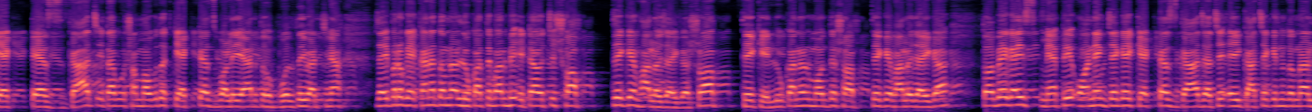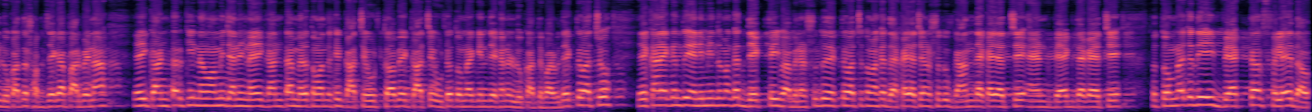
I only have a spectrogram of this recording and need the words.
ক্যাকটাস গাছ। এটা সম্ভবত ক্যাকটাস বলে আর তো বলতেই পারছি না। যাই পারো এখানে তোমরা লুকাতে পারবে, এটা হচ্ছে সব থেকে ভালো জায়গা সব থেকে লুকানোর মধ্যে সব থেকে ভালো জায়গা। তবে গাইস ম্যাপে অনেক জায়গায় ক্যাকটাস গাছ আছে, এই গাছে কিন্তু তোমরা লুকাতে সব জায়গায় পারবে না। এই গানটার কি নাম আমি জানি না, এই গানটা মেরে তোমাদেরকে গাছে উঠতে হবে, গাছে উঠে তোমরা কিন্তু এখানে লুকাতে পারবে। দেখতে পাচ্ছ? এখানে কিন্তু এনিমি তোমাকে দেখতেই পাবে না, শুধু দেখতে পাচ্ছ তোমাকে দেখা যাচ্ছে না, শুধু গান দেখা যাচ্ছে এন্ড ব্যাগ দেখা যাচ্ছে। তো তোমরা যদি এই ব্যাগটা ফেলে দাও,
